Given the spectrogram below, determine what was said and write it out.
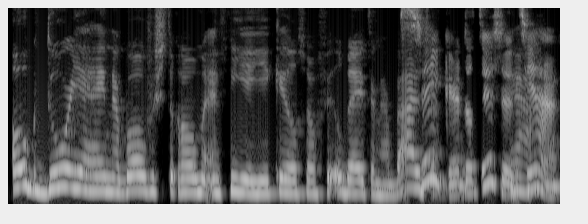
ook door je heen naar boven stromen en via je keel zo veel beter naar buiten. Zeker, dat is het, ja.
